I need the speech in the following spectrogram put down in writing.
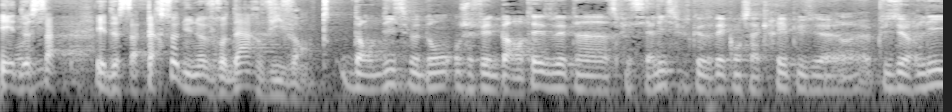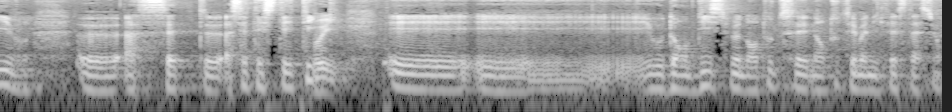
et de, sa, et de sa personne une œuvre d'art vivante. Dandisme dont, je fais une parenthèse, vous êtes un spécialiste puisque vous avez consacré plusieurs, plusieurs livres euh, à, cette, à cette esthétique et, et, au dandisme dans toutes ces, dans toutes ces manifestations.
